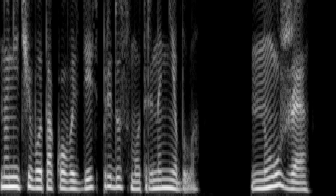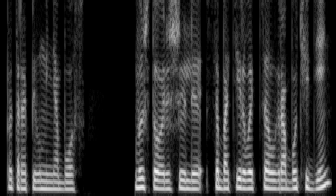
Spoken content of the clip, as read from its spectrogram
Но ничего такого здесь предусмотрено не было. «Ну же!» — поторопил меня босс. «Вы что, решили саботировать целый рабочий день?»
